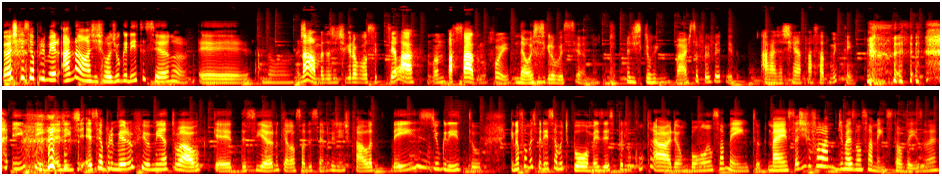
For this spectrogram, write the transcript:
Eu acho que esse é o primeiro. Ah, não, a gente falou de O Grito esse ano. É. Acho Não, mas a gente gravou, se- sei lá, no ano passado, não foi? que- Não, a gente gravou esse ano. A gente gravou em março ou fevereiro. Ah, mas já tinha passado muito tempo. Enfim, a gente. Esse é o primeiro filme atual que é desse ano, que é lançado esse ano, que a gente fala desde o grito. Que não foi uma experiência muito boa, mas esse, pelo contrário, é um bom lançamento. Mas a gente vai falar de mais lançamentos, talvez, né?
